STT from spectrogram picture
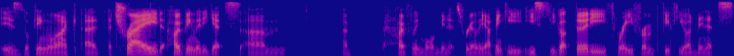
is looking like a, a trade, hoping that he gets um, hopefully more minutes. Really, I think he he's, he got 33 from 50 odd minutes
